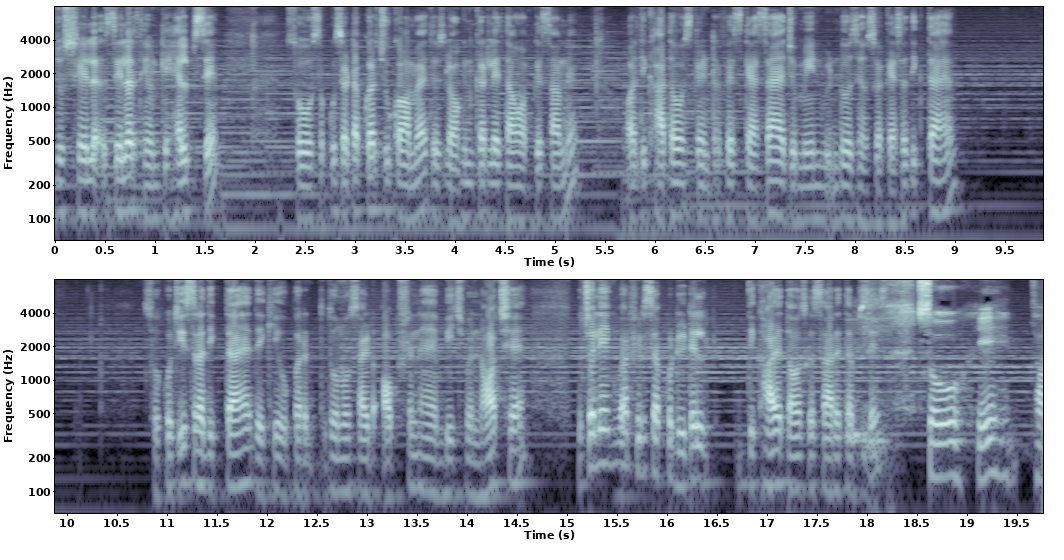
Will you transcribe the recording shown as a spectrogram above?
जो सेलर सेलर थे उनके हेल्प से। सो सब कुछ सेटअप कर चुका हूँ मैं तो इस लॉगिन कर लेता हूँ आपके सामने। और दिखाता हूँ इसका इंटरफेस कैसा है जो मेन विंडोज़ है उसका कैसा दिखता है। सो so, कुछ इस तरह दिखता है। देखिए ऊपर दोनों साइड ऑप्शन है बीच में नॉच है। तो चलिए एक बार फिर से आपको डिटेल दिखा देता हूँ इसके सारे तरफ़ से। सो so, ये था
